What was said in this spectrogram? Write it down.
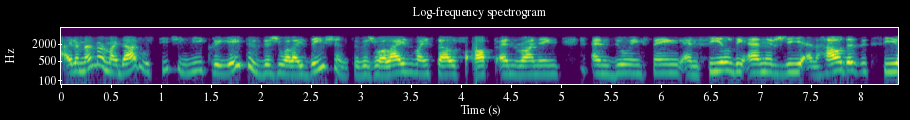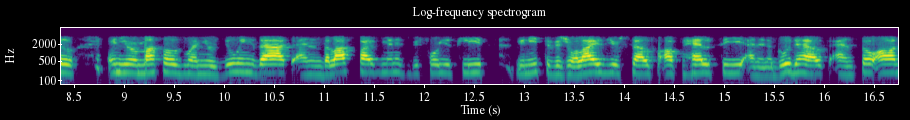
I remember my dad was teaching me creative visualization to visualize myself up and running and doing things and feel the energy and how does it feel in your muscles when you're doing that. And the last five minutes before you sleep, you need to visualize yourself up healthy and in a good health and so on.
